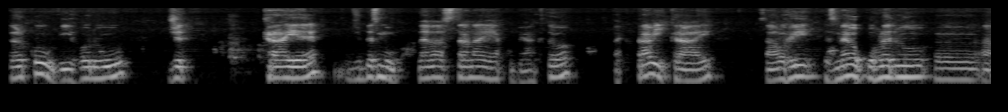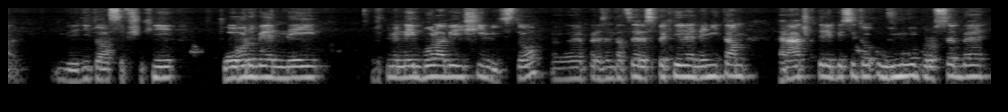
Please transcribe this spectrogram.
velkou výhodu, že kraje, když vezmu levá strana je Jakub Jankto, tak pravý kraj zálohy z mého pohledu, eh, a vědí to asi všichni, dlouhodobě nej, řekněme, nejbolavější místo eh, reprezentace, respektive není tam hráč, který by si to uzmul pro sebe,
